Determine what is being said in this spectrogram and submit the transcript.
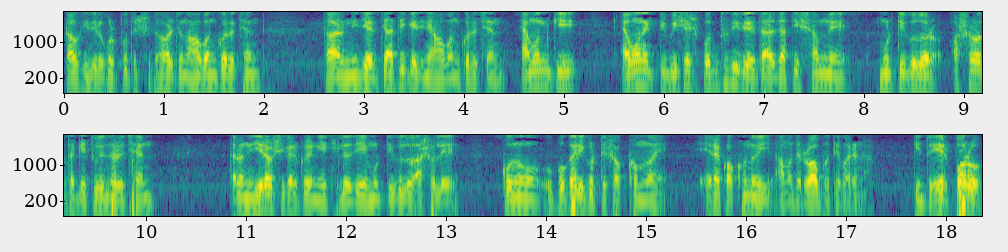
তাওহিদের উপর প্রতিষ্ঠিত হওয়ার জন্য আহ্বান করেছেন। তার নিজের জাতিকে তিনি আহ্বান করেছেন। এমনকি এমন একটি বিশেষ পদ্ধতিতে তার জাতির সামনে মূর্তিগুলোর অসরতাকে তুলে ধরেছেন। তারা নিজেরাও স্বীকার করে নিয়েছিল যে এই মূর্তিগুলো আসলে কোনো উপকারী করতে সক্ষম নয়। এরা কখনোই আমাদের রব হতে পারে না। কিন্তু এরপরও,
